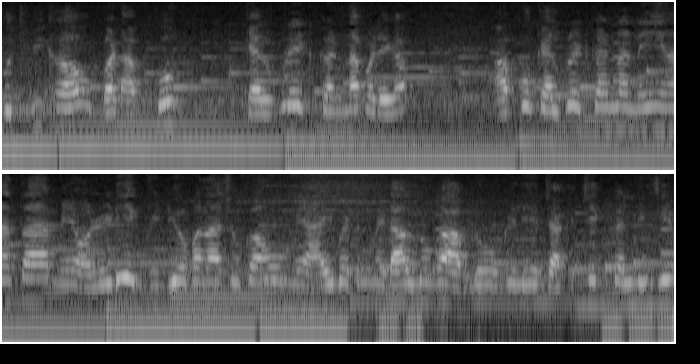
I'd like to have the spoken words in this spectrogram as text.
कुछ भी खाओ बट आपको कैलकुलेट करना पड़ेगा। आपको कैलकुलेट करना नहीं आता। मैं ऑलरेडी एक वीडियो बना चुका हूँ। मैं आई बटन में डाल दूँगा। आप लोगों के लिए जाके चेक कर लीजिए।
